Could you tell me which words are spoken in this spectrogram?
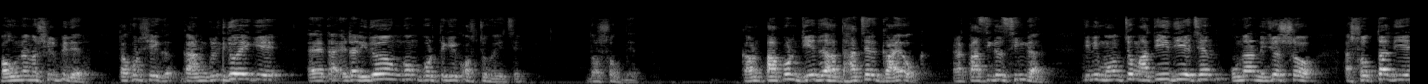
বা অন্যান্য শিল্পীদের, তখন সেই গানগুলি হৃদয়ে গিয়ে এটা হৃদয়ঙ্গম করতে গিয়ে কষ্ট হয়েছে দর্শকদের। কারণ পাপন যে ধাঁচের গায়ক, একটা ক্লাসিক্যাল সিঙ্গার তিনি মঞ্চ মাতিয়ে দিয়েছেন ওনার নিজস্ব সত্তা দিয়ে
